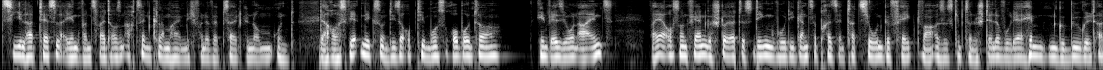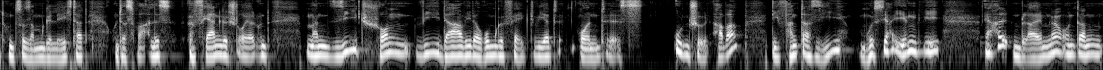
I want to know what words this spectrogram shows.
Ziel hat Tesla irgendwann 2018 klammheimlich von der Website genommen und daraus wird nichts. Und dieser Optimus-Roboter in Version 1 war ja auch so ein ferngesteuertes Ding, wo die ganze Präsentation gefaked war. Also es gibt so eine Stelle, wo der Hemden gebügelt hat und zusammengelegt hat und das war alles äh, ferngesteuert und man sieht schon, wie da wieder rumgefaked wird und es ist unschön. Aber die Fantasie muss ja irgendwie erhalten bleiben, ne? Und dann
